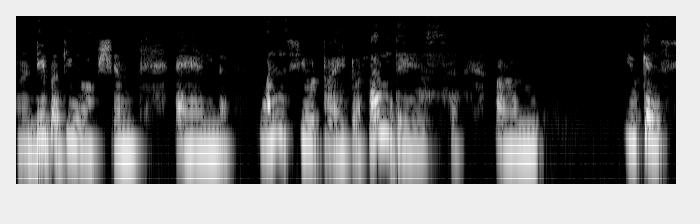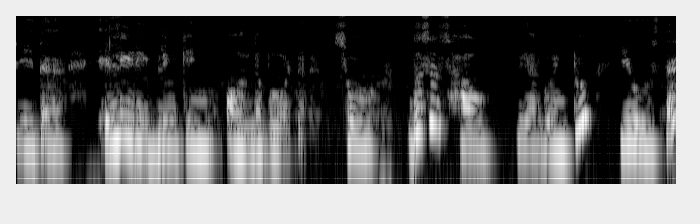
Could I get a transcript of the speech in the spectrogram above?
uh, debugging option and once you try to run this um, you can see the LED blinking on the board. So this is how we are going to use the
